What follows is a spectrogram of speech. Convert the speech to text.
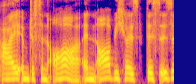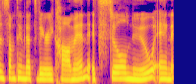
I am just in awe and awe because this isn't something that's very common. It's still new. And,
